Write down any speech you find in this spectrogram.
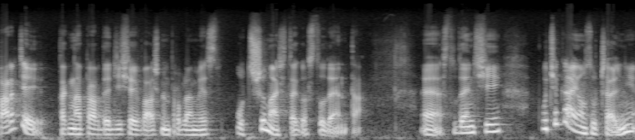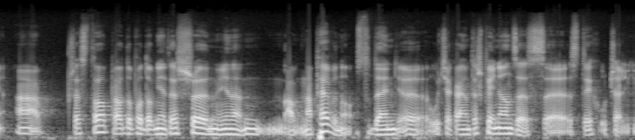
Bardziej tak naprawdę dzisiaj ważnym problemem jest utrzymać tego studenta. E, Studenci uciekają z uczelni, a przez to prawdopodobnie też e, na, pewno studenci e, uciekają też pieniądze z, e, z tych uczelni.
